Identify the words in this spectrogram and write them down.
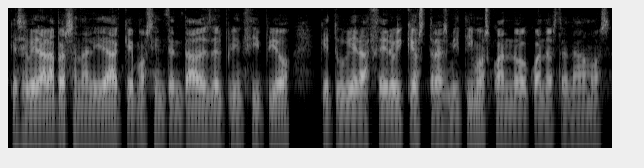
que se viera la personalidad que hemos intentado desde el principio que tuviera cero y que os transmitimos cuando, cuando estrenábamos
